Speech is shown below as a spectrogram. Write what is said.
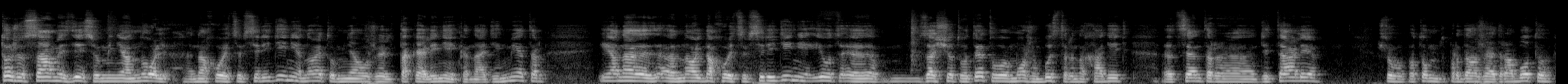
то же самое здесь у меня 0 находится в середине, но это у меня уже такая линейка на 1 метр. И она 0 находится в середине, и вот э, за счет вот этого можем быстро находить центр э, детали, чтобы потом продолжать работу.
